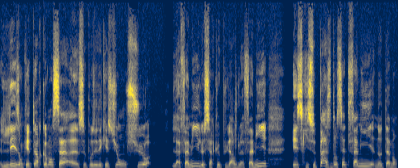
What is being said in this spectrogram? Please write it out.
les enquêteurs commencent à euh, se poser des questions sur la famille, le cercle plus large de la famille, et ce qui se passe dans cette famille notamment.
